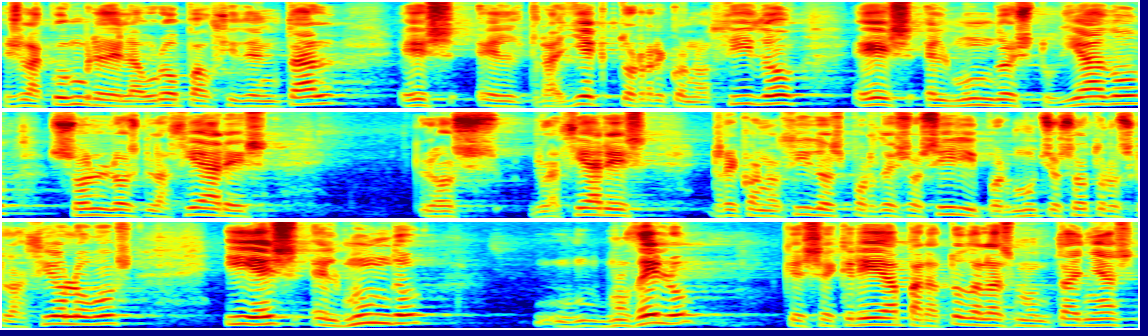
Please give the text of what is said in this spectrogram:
es la cumbre de la Europa occidental, es el trayecto reconocido, es el mundo estudiado, son los glaciares, los glaciares reconocidos por de y por muchos otros glaciólogos, y es el mundo modelo que se crea para todas las montañas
